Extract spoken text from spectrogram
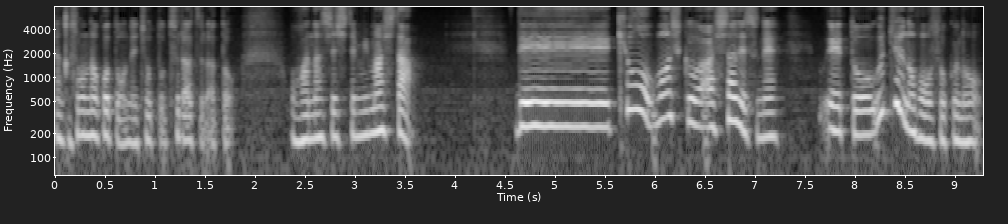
なんかそんなことをね、ちょっとつらつらとお話ししてみました。で、今日もしくは明日ですね、えっ、ー、と、宇宙の法則の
